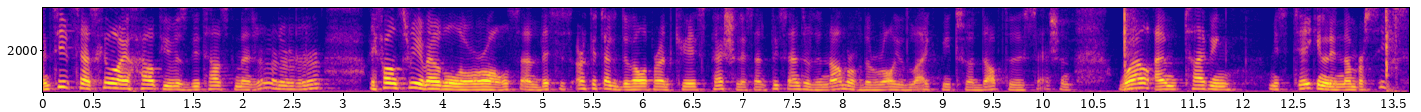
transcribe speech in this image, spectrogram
And see, it says, hello, I help you with the task manager. I found three available roles, and this is architect, developer, and QA specialist. And please enter the number of the role you'd like me to adopt to this session. Well, I'm typing mistakenly number six,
